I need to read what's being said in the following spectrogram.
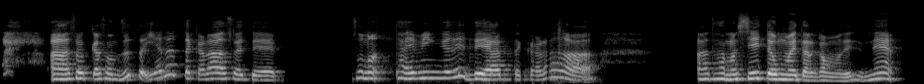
ああ、そっか、そのずっと嫌だったから、そうやってそのタイミングで出会ったから、あ楽しいって思えたのかもですね。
